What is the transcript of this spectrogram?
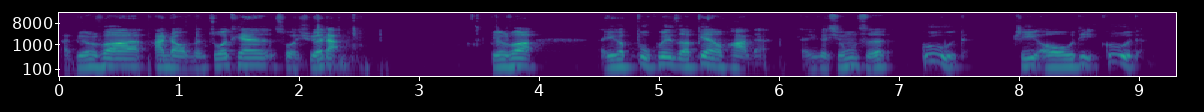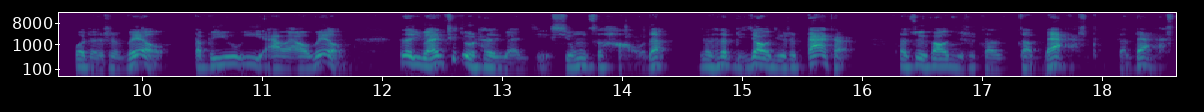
啊。比如说，按照我们昨天所学的，比如说一个不规则变化的一个形容词 good，g o o d good，或者是 well，w e l l well。它的原这就是它的原级，形容词好的。那它的比较级是 better，它最高级是 the the best，the best。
